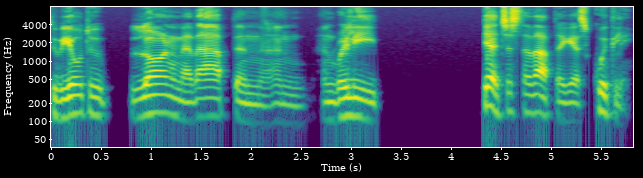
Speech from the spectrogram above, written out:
to be able to learn and adapt and and and really, yeah, just adapt, I guess, quickly.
